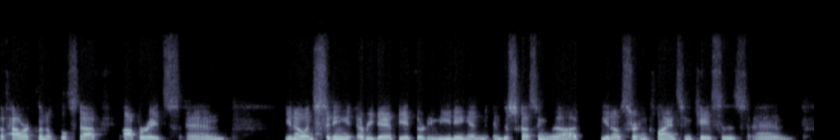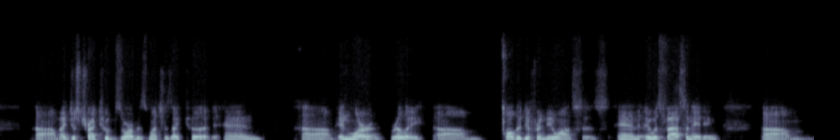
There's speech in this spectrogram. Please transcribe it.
of how our clinical staff operates and you know and sitting every day at the 8.30 meeting and, and discussing uh, you know certain clients and cases and um, i just tried to absorb as much as i could and um, and learn really um, all the different nuances, and it was fascinating. Um,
